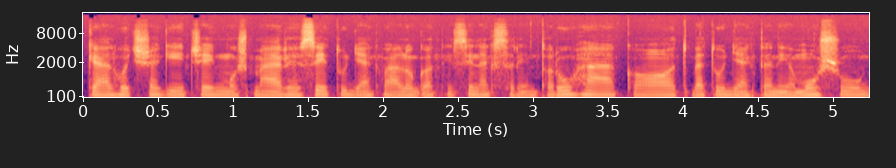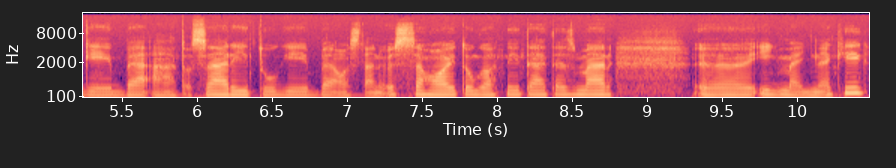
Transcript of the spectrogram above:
kell, hogy segítség. Most már szét tudják válogatni színek szerint a ruhákat, be tudják tenni a mosógépbe, át a szárítógépbe, aztán összehajtogatni, tehát ez már így megy nekik,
